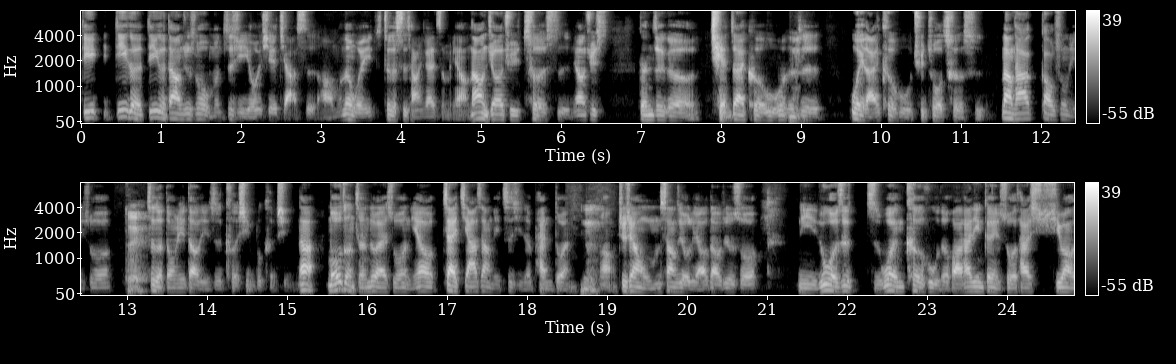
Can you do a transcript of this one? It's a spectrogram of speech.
第一第一个第一个当然就是说我们自己有一些假设啊，我们认为这个市场应该怎么样，然后你就要去测试，你要去跟这个潜在客户或者是。未来客户去做测试，让他告诉你说，对这个东西到底是可行不可行。那某种程度来说，你要再加上你自己的判断，嗯啊，就像我们上次有聊到，就是说，你如果是只问客户的话，他一定跟你说他希望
